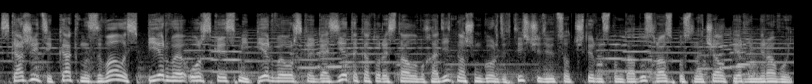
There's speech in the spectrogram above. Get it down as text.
Скажите, как называлась первая Орская СМИ, первая Орская газета, которая стала выходить в нашем городе в 1914 году, сразу после начала Первой мировой?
